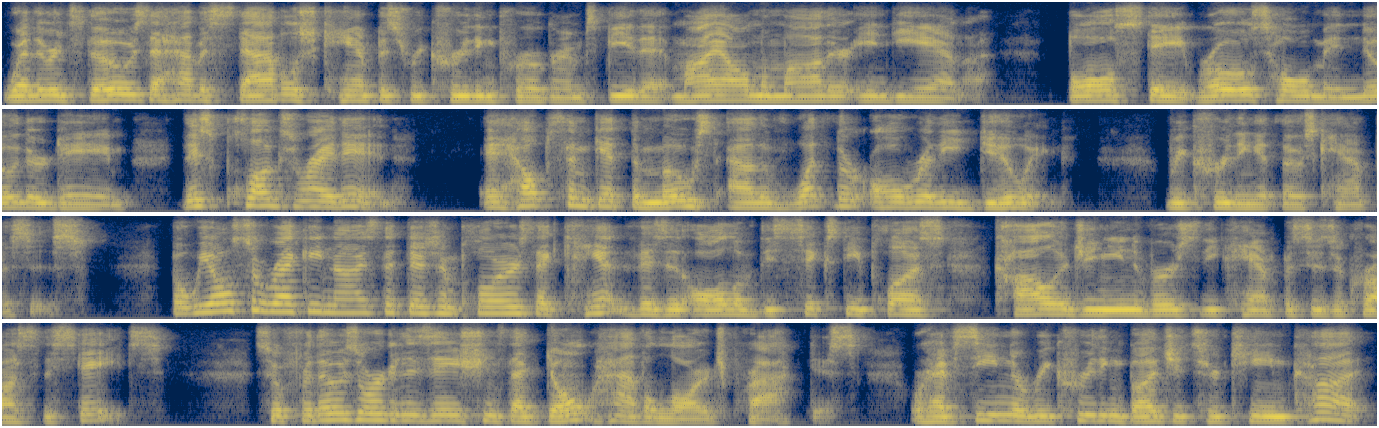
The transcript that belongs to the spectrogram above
whether it's those that have established campus recruiting programs, be it at my alma mater, Indiana, Ball State, Rose-Hulman, Notre Dame, this plugs right in. It helps them get the most out of what they're already doing, recruiting at those campuses. But we also recognize that there's employers that can't visit all of the 60 plus college and university campuses across the states. So for those organizations that don't have a large practice or have seen their recruiting budgets or team cut,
